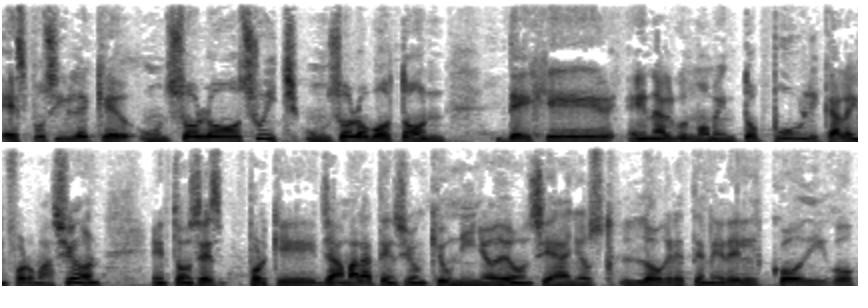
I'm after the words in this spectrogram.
es posible que un solo switch, un solo botón, deje en algún momento pública la información. Entonces, porque llama la atención que un niño de 11 años logre tener el código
